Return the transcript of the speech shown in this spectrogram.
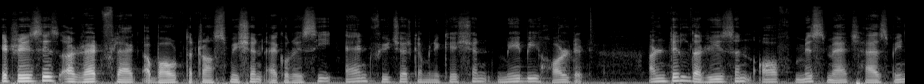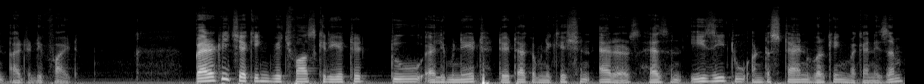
it raises a red flag about the transmission accuracy and future communication may be halted until the reason of mismatch has been identified. Parity checking which was created to eliminate data communication errors has an easy to understand working mechanism.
